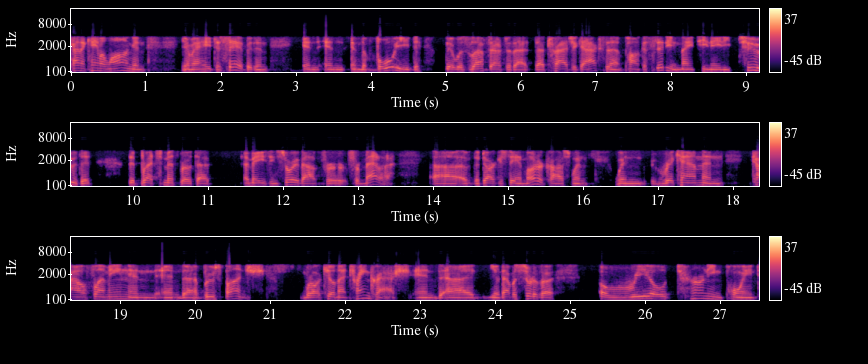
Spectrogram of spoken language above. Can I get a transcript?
kind of came along and, you know, I hate to say it, but in, in, in, in the void that was left after that, that tragic accident in Ponca City in 1982 that, that Brett Smith wrote that amazing story about for, for Meta, uh, of the darkest day in motocross when, when Rick Hem and Kyle Fleming and, and, uh, Bruce Bunch, were all killed in that train crash, and uh, you know that was sort of a a real turning point,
